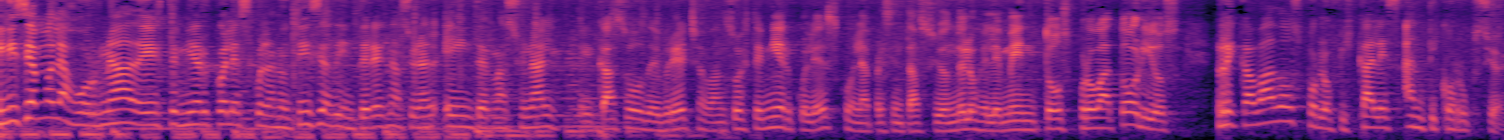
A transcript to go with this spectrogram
Iniciamos la jornada de este miércoles con las noticias de interés nacional e internacional. El caso de Brecht avanzó este miércoles con la presentación de los elementos probatorios recabados por los fiscales anticorrupción.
